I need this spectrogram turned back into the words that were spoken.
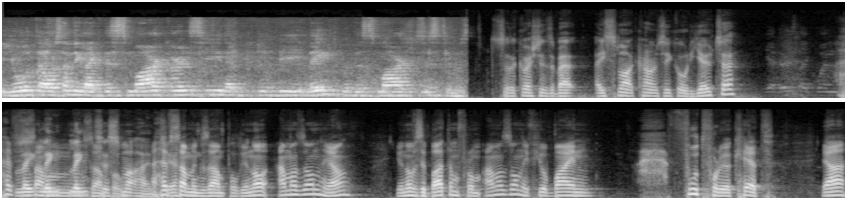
IOTA or something like this smart currency that will be linked with the smart systems? So the question is about a smart currency called IOTA. I have Link- some link- linked to example. smart homes, I have yeah? some example. You know Amazon, yeah. You know the bottom from Amazon. If you're buying ah, food for your cat, yeah,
